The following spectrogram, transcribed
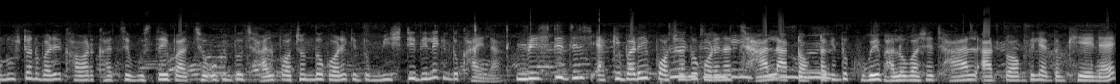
অনুষ্ঠান বাড়ির খাবার খাচ্ছে, বুঝতেই পারছ। ও কিন্তু ঝাল পছন্দ করে, কিন্তু মিষ্টি দিলে কিন্তু খায় না। মিষ্টির জিনিস একেবারেই পছন্দ করে না। ঝাল আর টকটা কিন্তু খুবই ভালোবাসে। ঝাল আর টক দিলে একদম খেয়ে নেয়।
